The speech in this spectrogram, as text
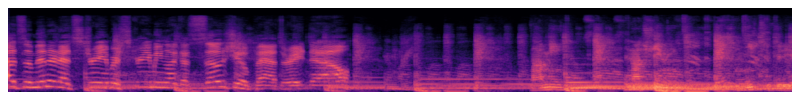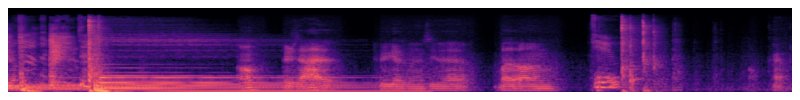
I hope you're not some internet streamer screaming like a sociopath right now. Not me. Not streaming. It's a YouTube video. Oh, there's that. If you guys want to see that. But um, Two, crap,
